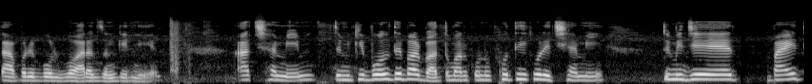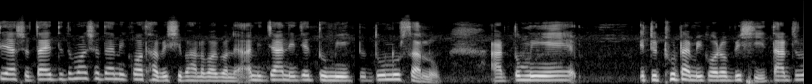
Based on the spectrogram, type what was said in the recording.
তারপরে বলব আরেকজনকে নিয়ে। আচ্ছা মিম, তুমি কি বলতে পারবা? তোমার কোনো ক্ষতি করেছি আমি। তুমি যে বাড়িতে আসো, তাইতে তোমার সাথে আমি কথা বেশি ভালোভাবে বলে। আমি জানি যে তুমি একটু দুনুর চালক। আর তুমি একটু ঠোঁটামি করো বেশি। তার জন্য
